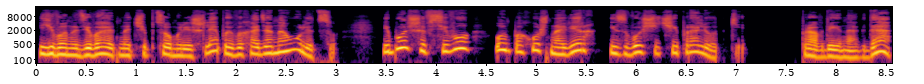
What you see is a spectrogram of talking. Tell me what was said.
Его надевают над чепцом или шляпой, выходя на улицу, и больше всего он похож на верх извозчичьей пролетки. Правда, иногда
